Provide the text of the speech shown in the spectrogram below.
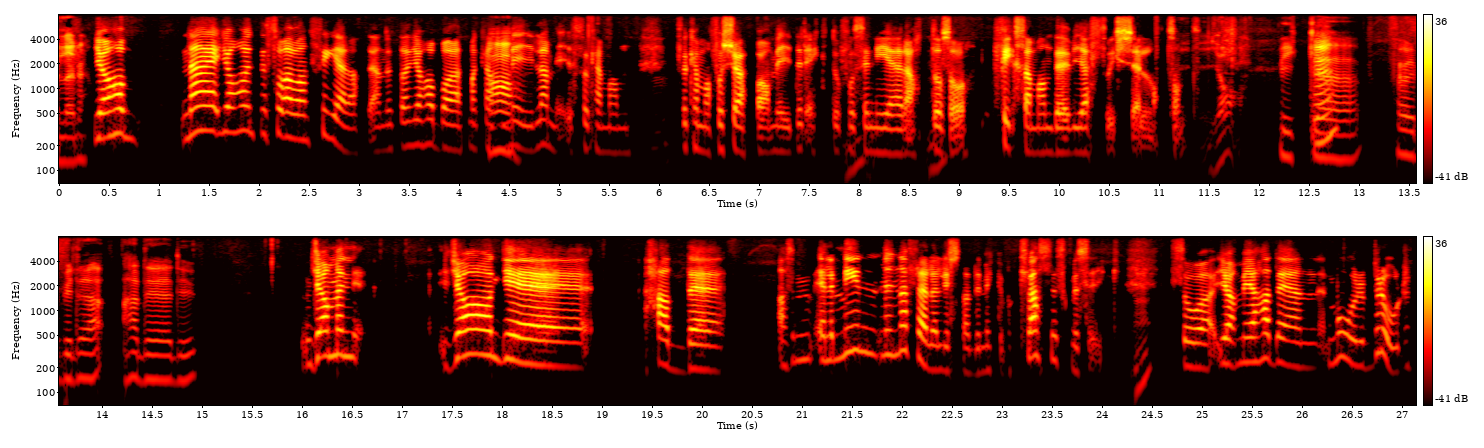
Eller? Jag har, nej, jag har inte så avancerat än utan jag har bara att man kan Ah. mejla mig så kan man, så kan man få köpa av mig direkt och få Mm. signerat Mm. och så fixar man det via Swish eller något sånt. Ja. Vilka Mm. förebilder hade du? Ja, men jag eh, hade, alltså, eller min, mina föräldrar lyssnade mycket på klassisk musik. Mm. Så ja, men jag hade en morbror,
